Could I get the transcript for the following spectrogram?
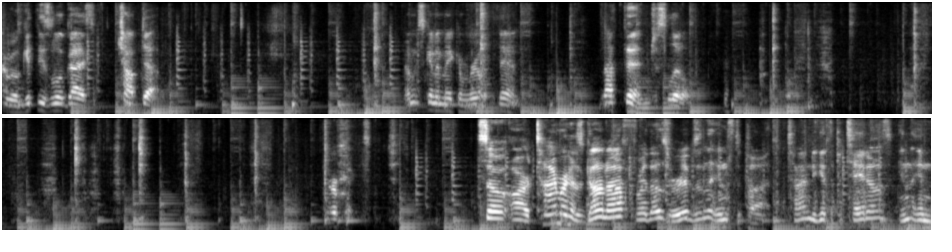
I will get these little guys chopped up. I'm just gonna make them real thin. Not thin, just little. So our timer has gone off for those ribs in the Instapot. Time to get the potatoes in the in,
